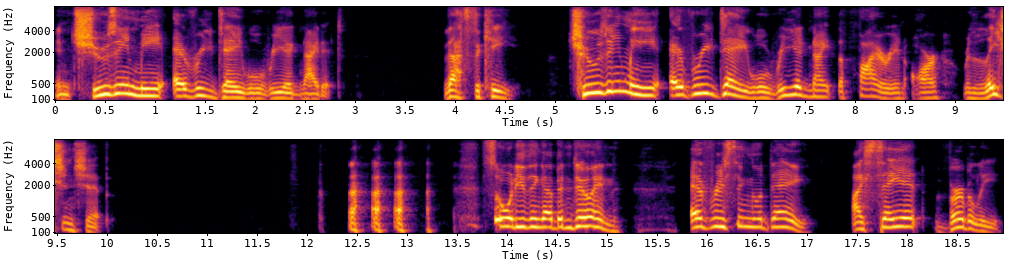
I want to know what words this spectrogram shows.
and choosing me every day will reignite it. That's the key. Choosing me every day will reignite the fire in our relationship. so, what do you think I've been doing? Every single day, I say it verbally,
